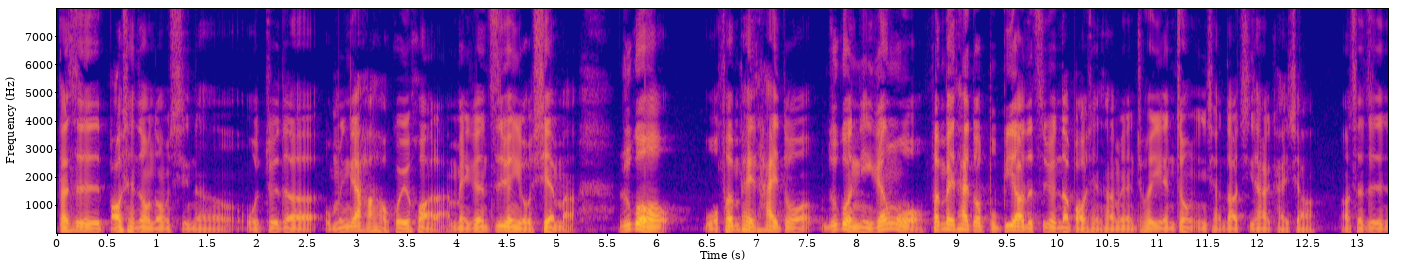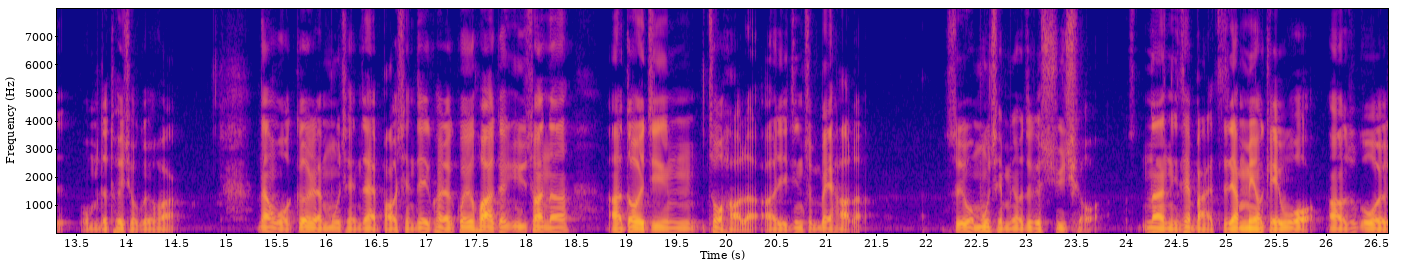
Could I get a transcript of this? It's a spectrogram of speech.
但是保险这种东西呢，我觉得我们应该好好规划啦。每个人资源有限嘛，如果我分配太多，如果你跟我分配太多不必要的资源到保险上面，就会严重影响到其他的开销啊，甚至我们的退休规划。那我个人目前在保险这一块的规划跟预算呢，啊，都已经做好了，啊，已经准备好了，所以我目前没有这个需求。那你再把资料 mail 给我啊，如果我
